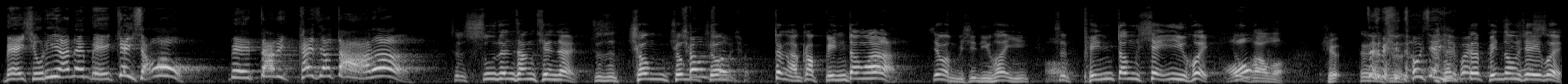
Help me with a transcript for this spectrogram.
没像你安尼没见小哦，没打你开始要打了。”这苏贞昌现在就是冲冲冲，等下到屏东啊了，这不是立法院，是屏东县议会，有看不？这是屏东县议会，这屏东县议会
